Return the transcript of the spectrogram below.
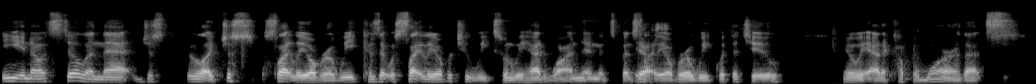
you know, it's still in that just like just slightly over a week because it was slightly over two weeks when we had one, and it's been slightly yes. over a week with the two. You know, we add a couple more. That's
